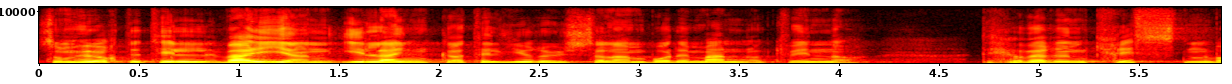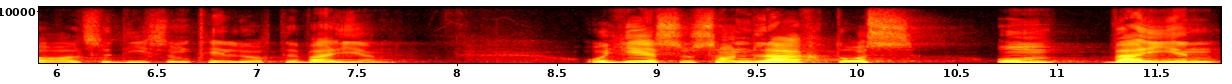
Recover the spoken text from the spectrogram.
som hørte til veien, i lenker til Jerusalem, både menn og kvinner. Det å være en kristen var altså de som tilhørte veien. Og Jesus han lærte oss om veien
